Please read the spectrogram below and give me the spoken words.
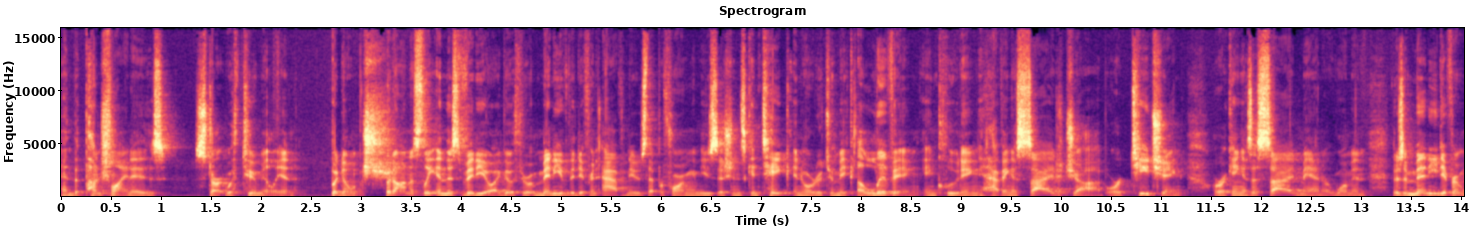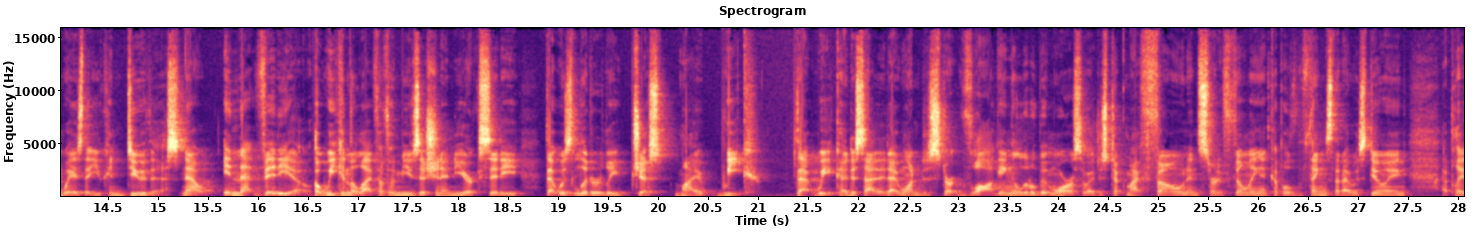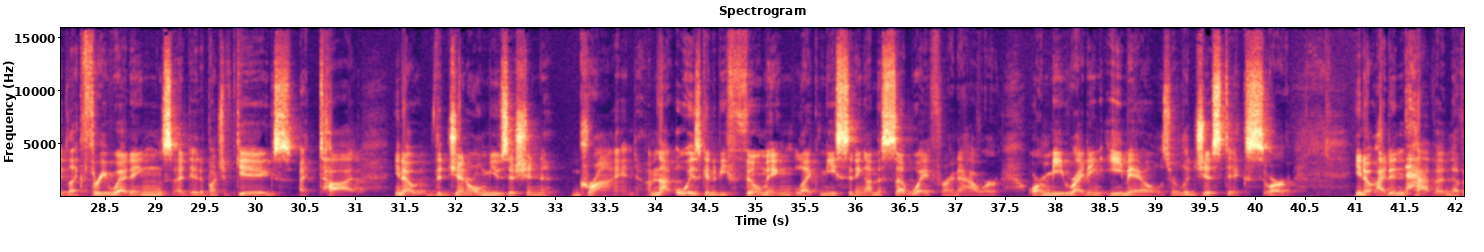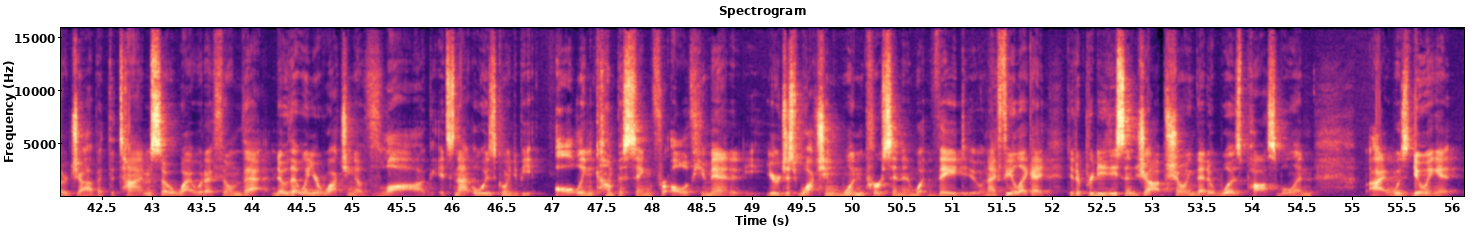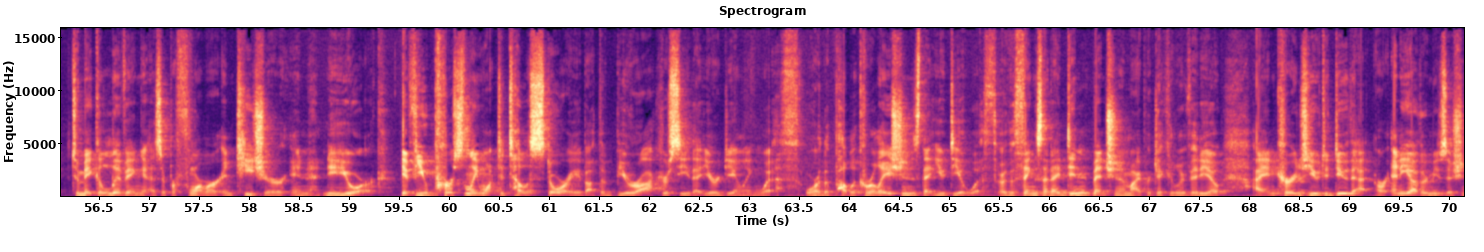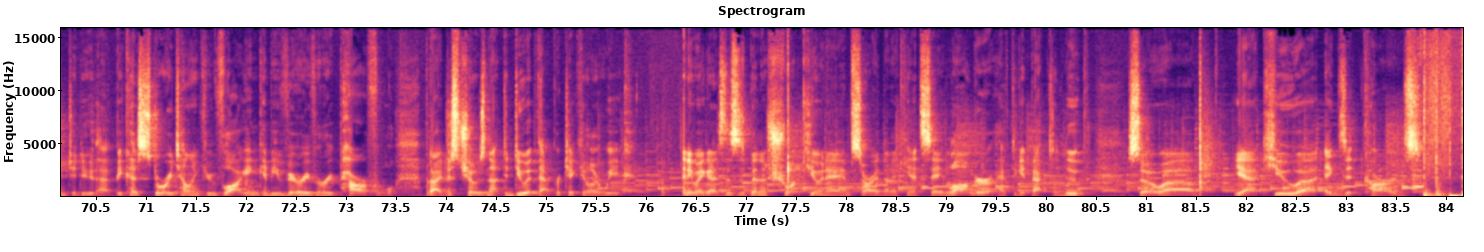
And the punchline is, start with 2 million. But don't. But honestly, in this video, I go through many of the different avenues that performing musicians can take in order to make a living, including having a side job, or teaching, or working as a side man or woman. There's many different ways that you can do this. Now, in that video, A Week in the Life of a Musician in New York City, that was literally just my week that week. I decided I wanted to start vlogging a little bit more, so I just took my phone and started filming a couple of the things that I was doing. I played like three weddings, I did a bunch of gigs, I taught, you know, the general musician grind. I'm not always gonna be filming like me sitting on the subway for an hour, or me writing emails, or logistics, or you know, I didn't have another job at the time, so why would I film that? Know that when you're watching a vlog, it's not always going to be all-encompassing for all of humanity. You're just watching one person and what they do. And I feel like I did a pretty decent job showing that it was possible and I was doing it to make a living as a performer and teacher in New York. If you personally want to tell a story about the bureaucracy that you're dealing with, or the public relations that you deal with, or the things that I didn't mention in my particular video, I encourage you to do that, or any other musician to do that, because storytelling through vlogging can be very, very powerful, but I just chose not to do it that particular week. Anyway guys, this has been a short Q&A. I'm sorry that I can't say longer. I have to get back to loop. So uh, yeah, cue uh, exit cards.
